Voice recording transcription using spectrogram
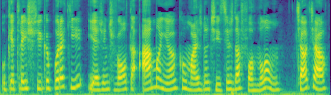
O Q3 fica por aqui e a gente volta amanhã com mais notícias da Fórmula 1. Tchau, tchau!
